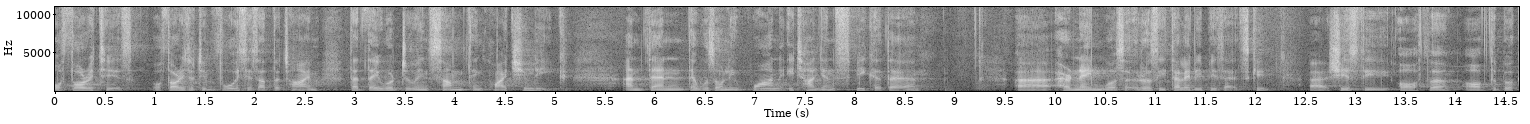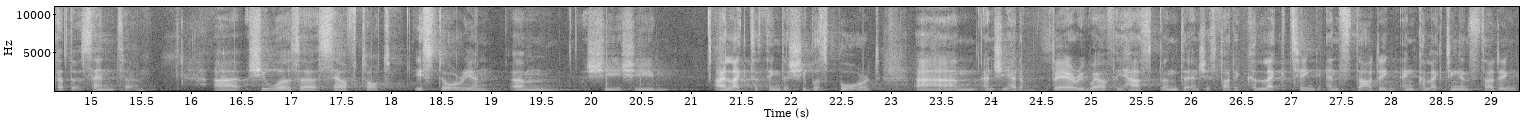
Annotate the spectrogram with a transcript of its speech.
authorities, authoritative voices at the time, that they were doing something quite unique. And then there was only one Italian speaker there. Uh, her name was Rosita Levi Pisetzky. Uh, she's the author of the book at the center. Uh, she was a self-taught historian. Um, she, she, I like to think that she was bored, um, and she had a very wealthy husband, and she started collecting and studying, and collecting and studying.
